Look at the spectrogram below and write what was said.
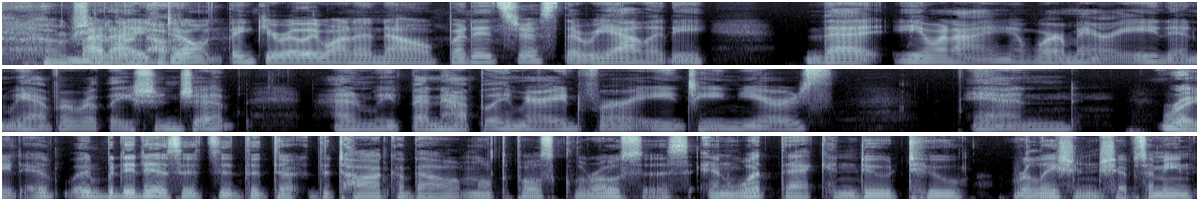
I'm sure but I not. don't think you really want to know. But it's just the reality that you and I were married and we have a relationship and we've been happily married for 18 years. And Right, but it is. It's the, the the talk about multiple sclerosis and what that can do to relationships. I mean,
